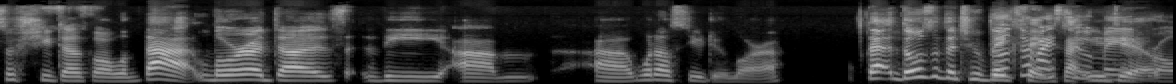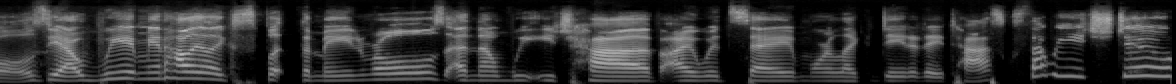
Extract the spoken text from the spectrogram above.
So she does all of that. Laura does the um uh what else do you do, Laura? that those are the two big those things that you do. Roles, yeah. We, me and Holly, like split the main roles, and then we each have, I would say, more like day to day tasks that we each do.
